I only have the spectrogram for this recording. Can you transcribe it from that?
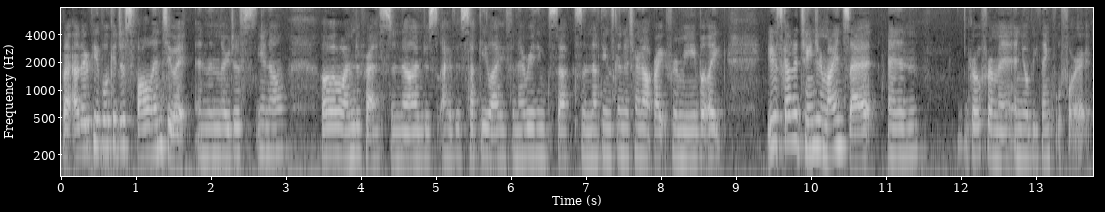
But other people could just fall into it and then they're just, you know, oh, I'm depressed and now I'm just I have this sucky life and everything sucks and nothing's going to turn out right for me. But like you just got to change your mindset and grow from it and you'll be thankful for it.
